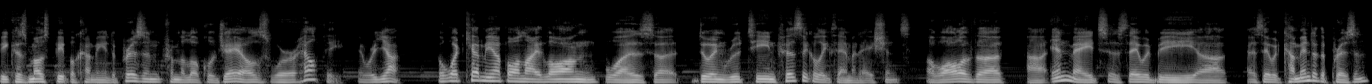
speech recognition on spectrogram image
because most people coming into prison from the local jails were healthy, they were young. But what kept me up all night long was uh, doing routine physical examinations of all of the uh, inmates as they would be uh, as they would come into the prison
